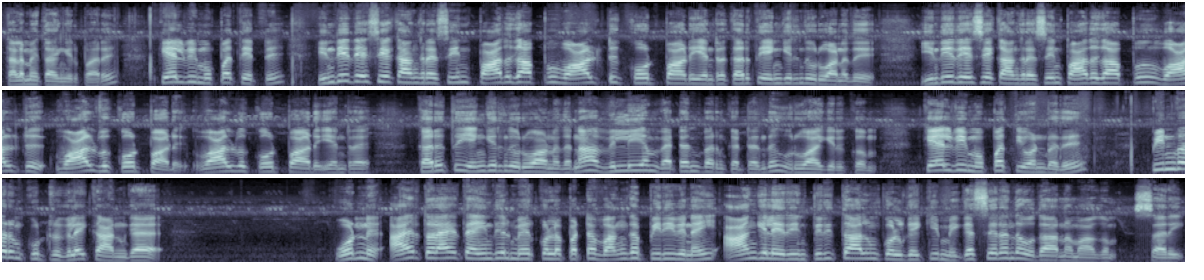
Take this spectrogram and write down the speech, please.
தலைமை தாங்கியிருப்பார். கேள்வி முப்பத்தெட்டு. இந்திய தேசிய காங்கிரஸின் பாதுகாப்பு வாழ்த்து கோட்பாடு என்ற கருத்து எங்கிருந்து உருவானது? இந்திய தேசிய காங்கிரஸின் பாதுகாப்பு வாழ்த்து வாழ்வு கோட்பாடு வாழ்வு கோட்பாடு என்ற கருத்து எங்கிருந்து உருவானதுன்னா வில்லியம் வெட்டன்பர்க் கிட்டேருந்து உருவாகியிருக்கும். கேள்வி முப்பத்தி ஒன்பது. பின்வரும் கூற்றுகளை காண்க. ஒன்று ஆயிரத்தி தொள்ளாயிரத்தி ஐந்தில் மேற்கொள்ளப்பட்ட வங்க பிரிவினை ஆங்கிலேயரின் பிரித்தாளும் கொள்கைக்கு மிக சிறந்த உதாரணமாகும். சரி.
